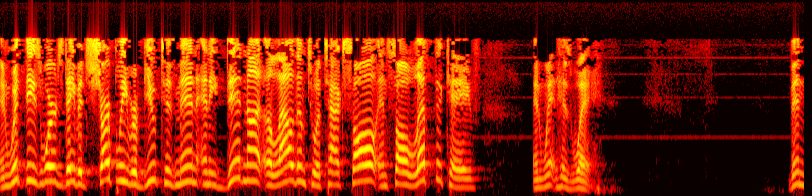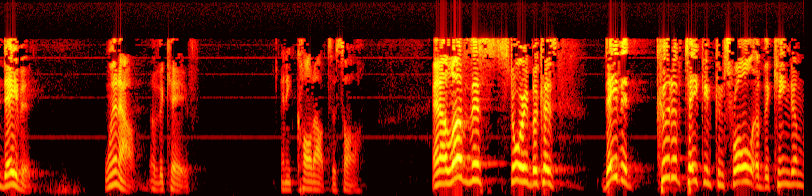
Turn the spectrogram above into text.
And with these words, David sharply rebuked his men, and he did not allow them to attack Saul, and Saul left the cave and went his way. Then David went out of the cave and he called out to Saul. And I love this story because David could have taken control of the kingdom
